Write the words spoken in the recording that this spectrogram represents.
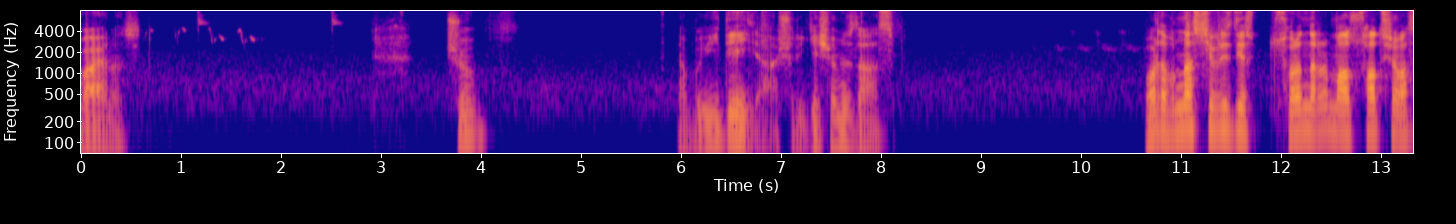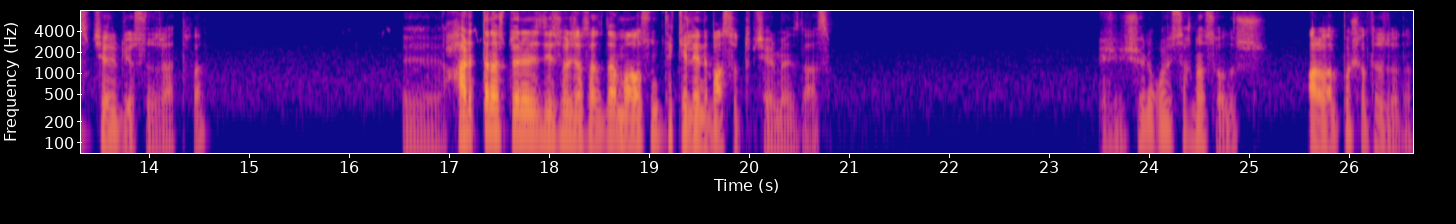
Vay anasını. Şu. Ya bu iyi değil ya. Şöyle geçmemiz lazım. Bu arada bunu nasıl çeviririz diye soranlar var. Mouse sağ tuşuna basıp çevirebiliyorsunuz rahatlıkla. Ee, harita nasıl döneriz diye soracaksanız da mouse'un tekerlerini basıp tutup çevirmeniz lazım. Ee, şöyle koysak nasıl olur? Al al boşaltırız oradan.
